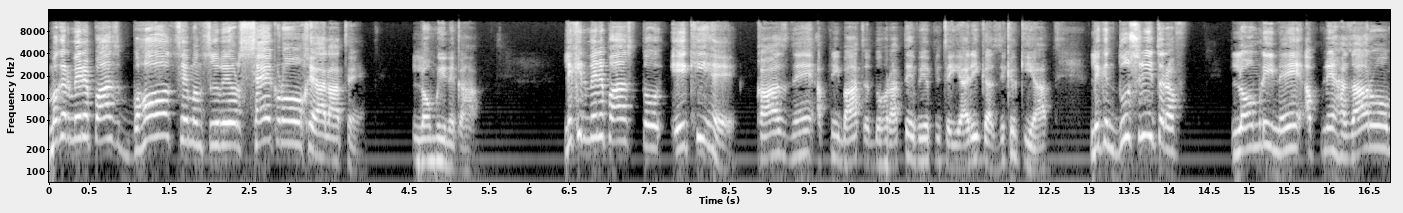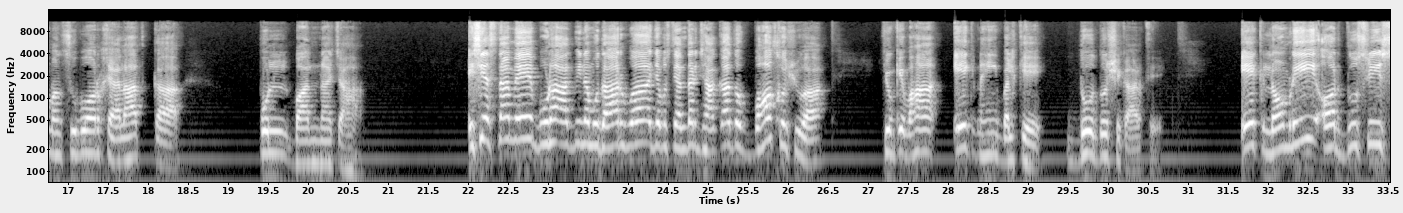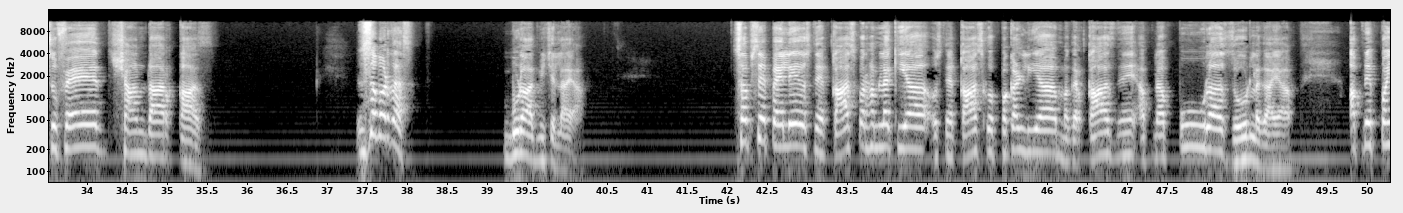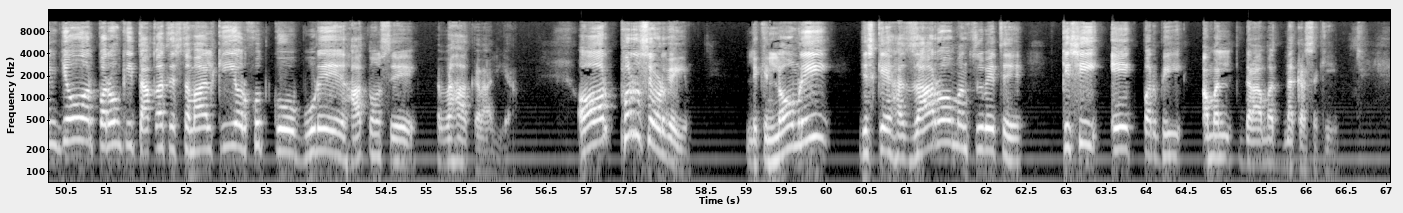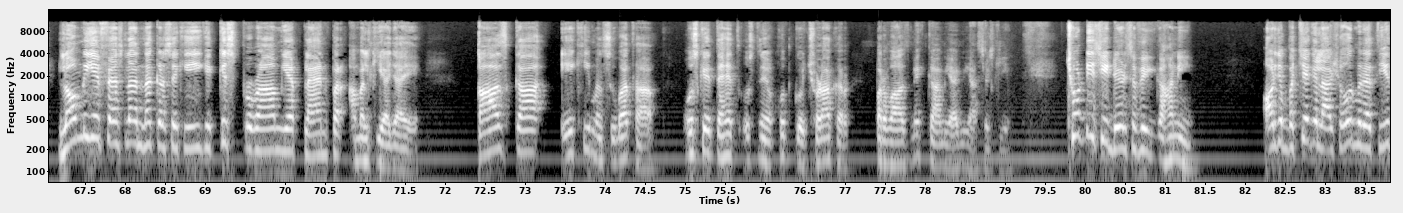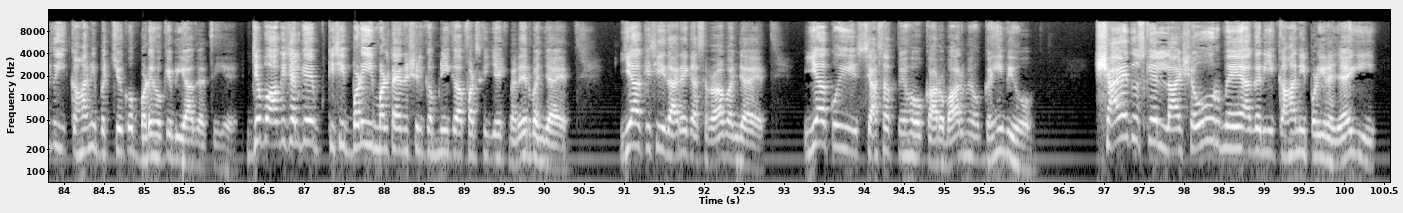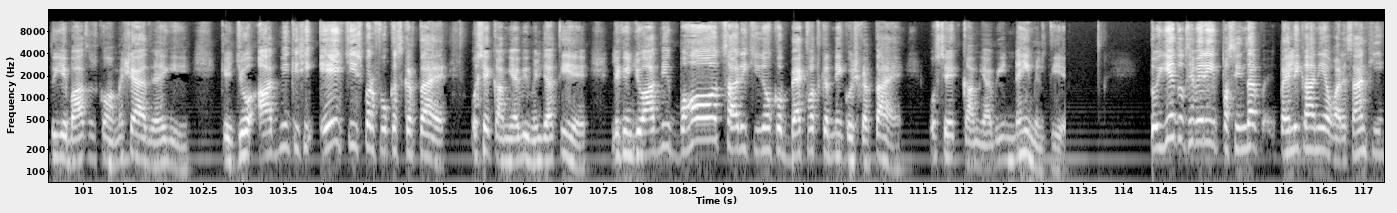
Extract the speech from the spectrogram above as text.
مگر میرے پاس بہت سے منصوبے اور سینکڑوں خیالات ہیں۔ لومڑی نے کہا۔ لیکن میرے پاس تو ایک ہی ہے۔ قاز نے اپنی بات دہراتے ہوئے اپنی تیاری کا ذکر کیا۔ لیکن دوسری طرف لومڑی نے اپنے ہزاروں منصوبوں اور خیالات کا پل باندھنا چاہا۔ اسی اسنا میں بوڑھا آدمی نمودار ہوا۔ جب اس نے اندر جھانکا تو بہت خوش ہوا، کیونکہ وہاں ایک نہیں بلکہ دو دو شکار تھے۔ ایک لومڑی اور دوسری سفید شاندار قاز۔ زبردست۔ بوڑھا آدمی چلایا۔ سب سے پہلے اس نے قاز پر حملہ کیا، اس نے قاز کو پکڑ لیا، مگر قاز نے اپنا پورا زور لگایا۔ اپنے پنجوں اور پروں کی طاقت استعمال کی اور خود کو بوڑھے ہاتھوں سے رہا کرا لیا۔ اور پھر سے اڑ گئی۔ لیکن لومڑی جس کے ہزاروں منصوبے تھے، کسی ایک پر بھی عمل درامد نہ کر سکی۔ لومڑی یہ فیصلہ نہ کر سکی کہ کس پروگرام یا پلان پر عمل کیا جائے۔ قاز کا ایک ہی منصوبہ تھا، اس کے تحت اس نے خود کو چھڑا کر پرواز میں کامیابی حاصل کی۔ چھوٹی سی ڈیڑھ صفحے کی کہانی اور جب بچے کے لاشور میں رہتی ہے تو یہ کہانی بچے کو بڑے ہو کے بھی یاد رہتی ہے۔ جب وہ آگے چل کے کسی بڑی ملٹی نیشنل کمپنی کا فرض کیجیے ایک مینیجر بن جائے، یا کسی ادارے کا سربراہ بن جائے، یا کوئی سیاست میں ہو، کاروبار میں ہو، کہیں بھی ہو، شاید اس کے لاشعور میں اگر یہ کہانی پڑی رہ جائے گی تو یہ بات اس کو ہمیشہ یاد رہے گی کہ جو آدمی کسی ایک چیز پر فوکس کرتا ہے، اسے کامیابی مل جاتی ہے۔ لیکن جو آدمی بہت ساری چیزوں کو بیک وقت کرنے کی کوشش کرتا ہے اسے کامیابی نہیں ملتی ہے۔ تو یہ تو تھے میری پسندیدہ پہلی کہانی افغانستان کی۔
